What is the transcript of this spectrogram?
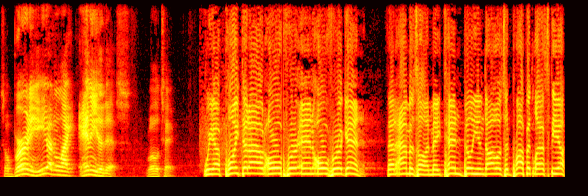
So Bernie, he doesn't like any of this. Roll tape. We have pointed out over and over again that Amazon made $10 billion in profit last year.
